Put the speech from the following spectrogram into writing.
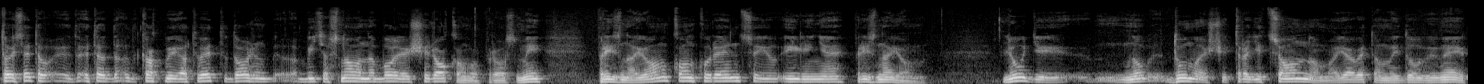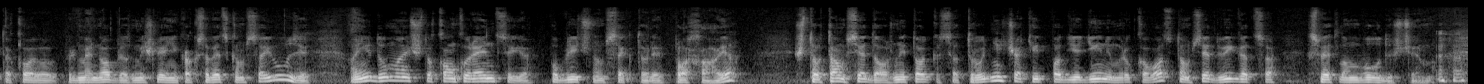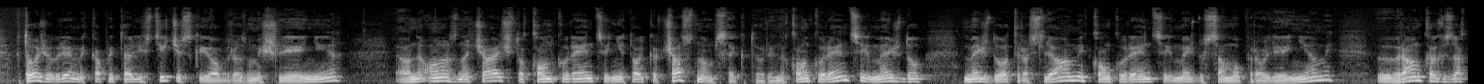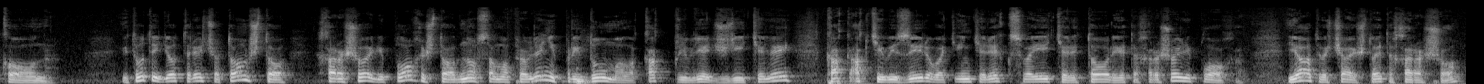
то есть это, это как бы ответ должен быть основан на более широком вопросе. Мы признаем конкуренцию или не признаем люди, ну, думающие традиционном, а я в этом иду, имею такой примерно образ мышления, как в Советском Союзе, они думают, что конкуренция в публичном секторе плохая, что там все должны только сотрудничать и под единым руководством все двигаться к светлому будущему. Uh-huh. В то же время капиталистический образ мышления – он, он означает, что конкуренция не только в частном секторе, но конкуренция между, между отраслями, конкуренция между самоуправлениями в рамках закона. И тут идет речь о том, что хорошо или плохо, что одно самоуправление придумало, как привлечь жителей, как активизировать интерес к своей территории. Это хорошо или плохо? Я отвечаю, что это хорошо,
